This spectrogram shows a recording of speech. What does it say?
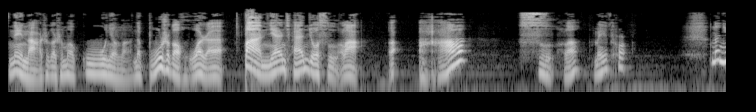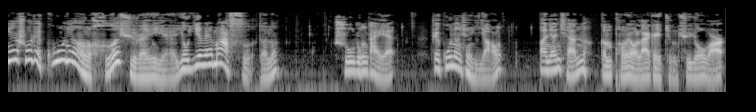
那哪是个什么姑娘啊？那不是个活人，半年前就死了。啊啊，死了，没错。那您说这姑娘何许人也？又因为嘛死的呢？书中代言，这姑娘姓杨，半年前呢，跟朋友来这景区游玩。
